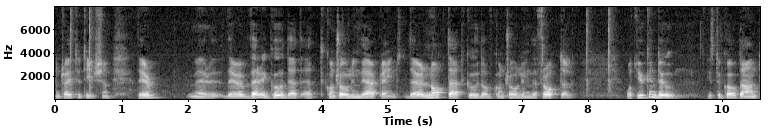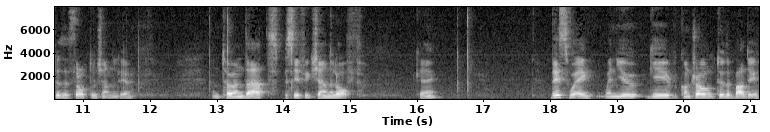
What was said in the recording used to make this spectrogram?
and try to teach them. They're they're very good at, at controlling the airplanes. They're not that good of controlling the throttle. What you can do is to go down to the throttle channel here and turn that specific channel off. Okay. This way, when you give control to the buddy,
